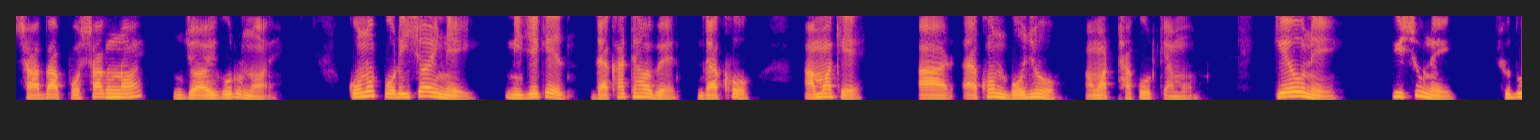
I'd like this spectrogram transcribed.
সাদা পোশাক নয়, জয়গুরু নয়। কোনো পরিচয় নেই, নিজেকে দেখাতে হবে। দেখো, আমাকে আর এখন বোঝো আমার ঠাকুর কেমন। কেউ নেই, কিছু নেই, শুধু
